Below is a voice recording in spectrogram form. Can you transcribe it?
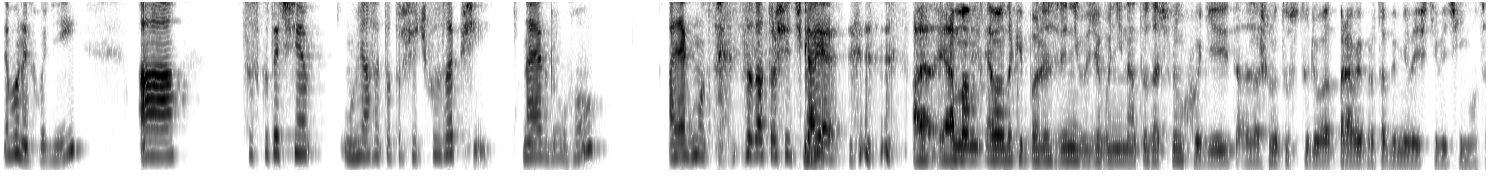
nebo nechodí. A co skutečně, možná se to trošičku zlepší. Na jak dlouho? A jak moc, co ta trošička No. je. A já mám, já mám taky podezření, že oni na to začnou chodit a začnou to studovat právě proto, aby měli ještě větší moc.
